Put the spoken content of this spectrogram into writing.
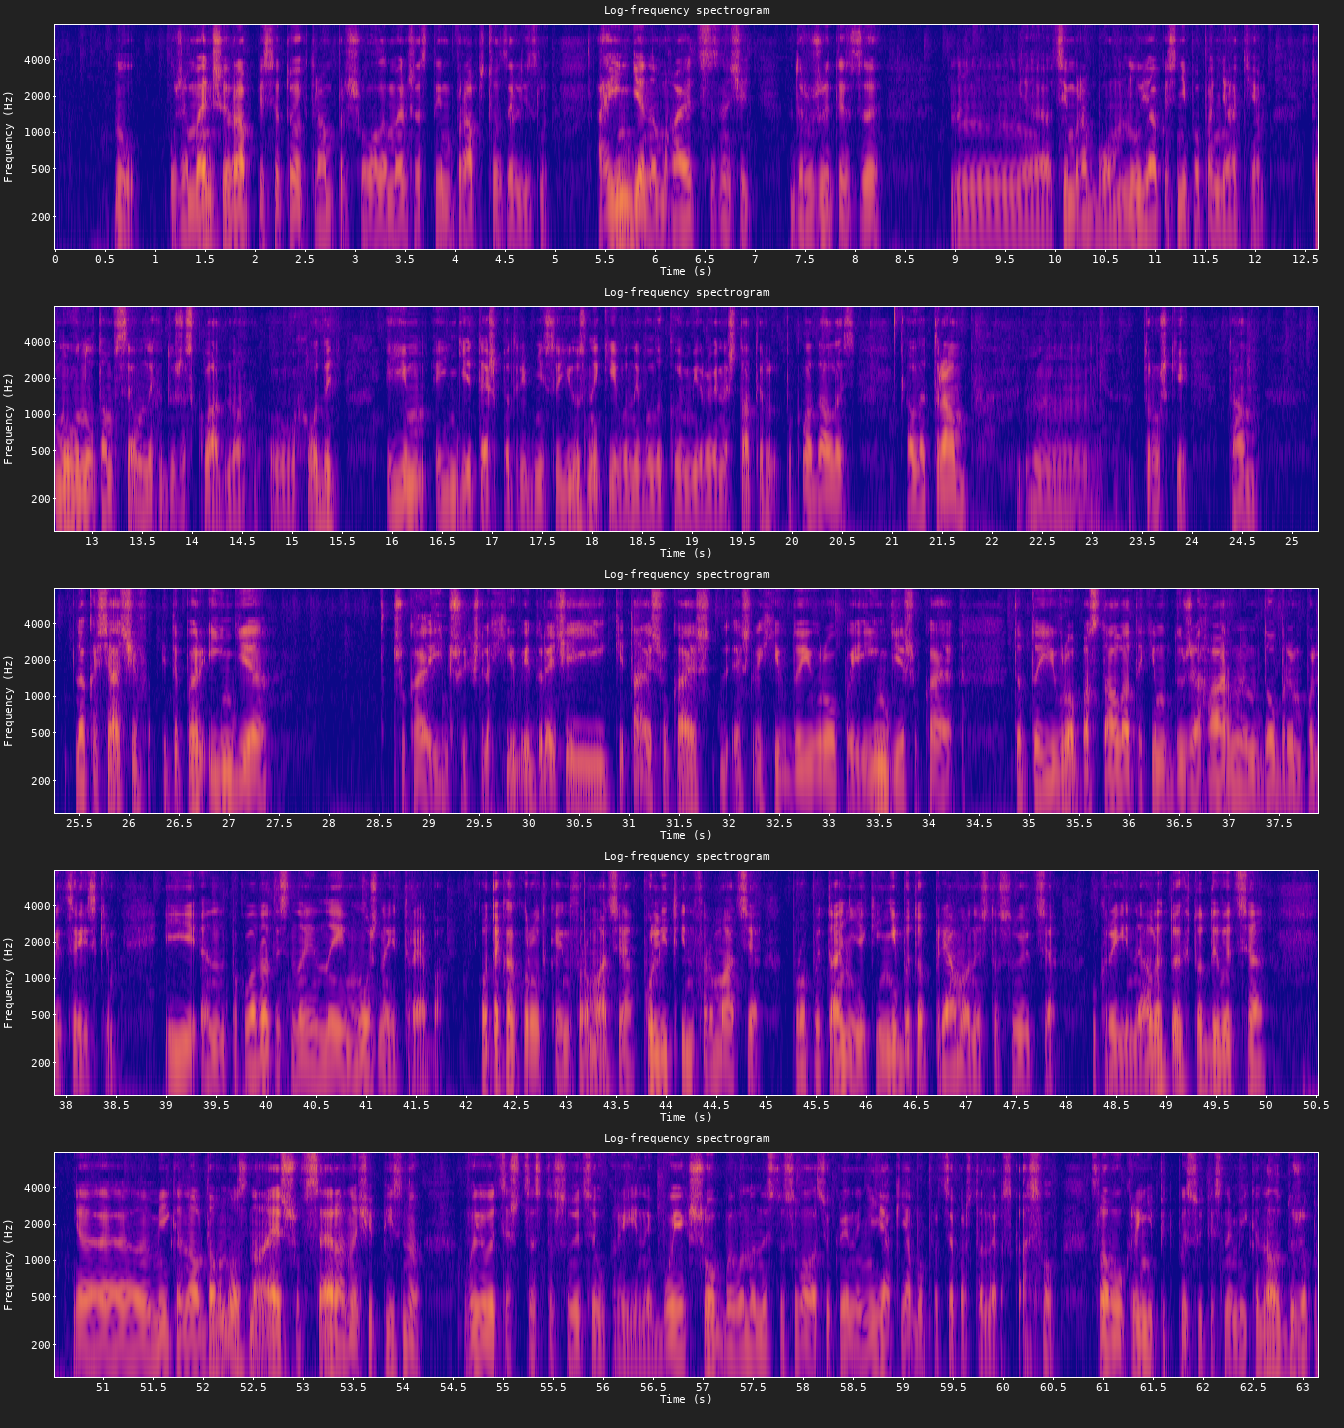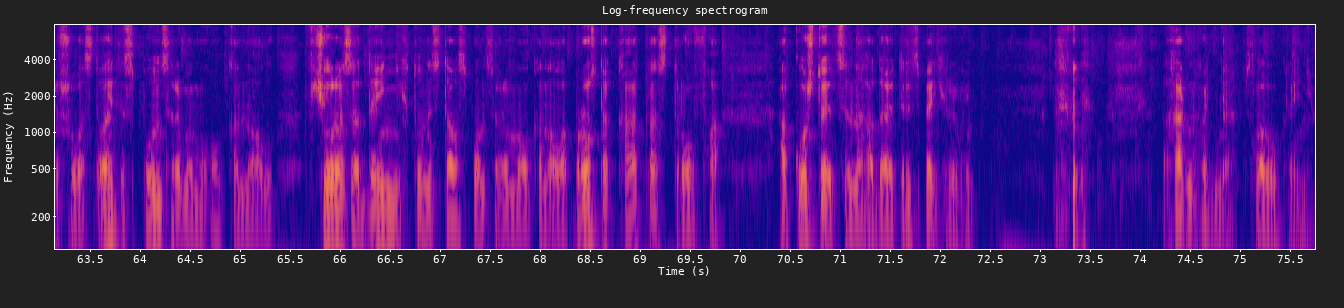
Ну, уже менший раб після того, як Трамп прийшов, але менше з тим в рабство залізли. А Індія намагається, значить, дружити з цим рабом. Ну, якось не по поняттям. Тому воно там все у них дуже складно виходить. Їм Індії теж потрібні союзники, вони великою мірою на Штати покладались. Але Трамп м, трошки там накосячив, і тепер Індія шукає інших шляхів. І, до речі, і Китай шукає шляхів до Європи, і Індія шукає. Тобто Європа стала таким дуже гарним, добрим поліцейським. і е, покладатись на неї можна і треба. Отака коротка інформація, політінформація про питання, які нібито прямо не стосуються України. Але той, хто дивиться е, мій канал давно, знає, що все рано чи пізно виявиться, що це стосується України. Бо якщо б воно не стосувалося України ніяк, я б про це просто не розказував. Слава Україні! Підписуйтесь на мій канал. Дуже прошу вас, ставайте спонсорами мого каналу. Вчора за день ніхто не став спонсором мого каналу. Просто катастрофа. А коштує це, нагадаю, 35 гривень. Гарного дня. Слава Україні!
